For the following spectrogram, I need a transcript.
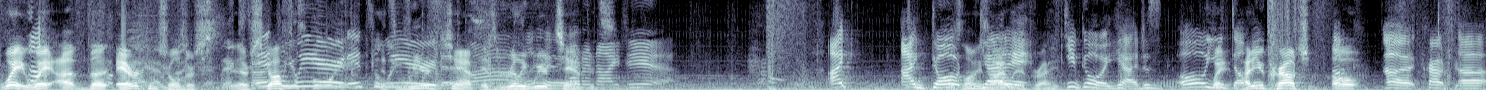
wait, wait. Uh, the air controls are s- they're It's scuffed. It's weird. It's, It's weird. weird, champ. It's really weird, Weird. champ. It's. I I don't As long as get I it. live, right? Keep going. Yeah, just oh you wait. double. How do you crouch? Oh, Uh, crouch. Uh,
